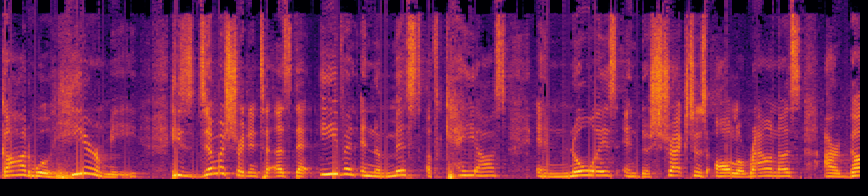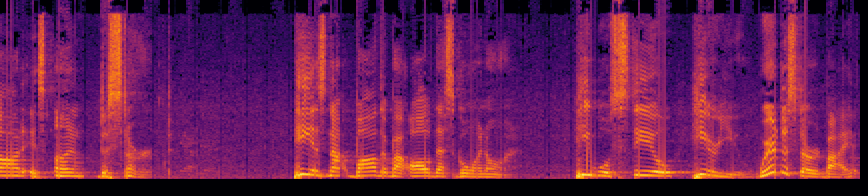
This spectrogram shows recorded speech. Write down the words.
God will hear me, he's demonstrating to us that even in the midst of chaos and noise and distractions all around us, our God is undisturbed. He is not bothered by all that's going on. He will still hear you. We're disturbed by it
